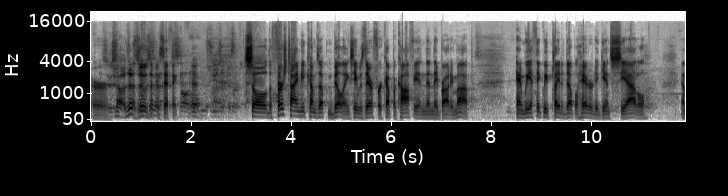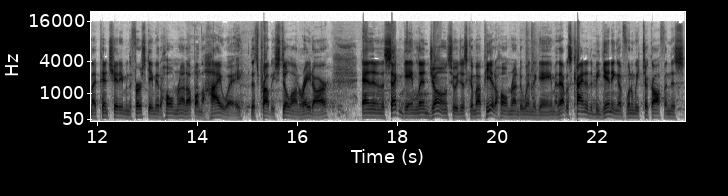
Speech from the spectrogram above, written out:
or no, Azusa Pacific. Yeah. So the first time he comes up in Billings, he was there for a cup of coffee, and then they brought him up. And we, I think we played a doubleheader against Seattle, and I pinch hit him in the first game. He had a home run up on the highway that's probably still on radar. And then in the second game, Lynn Jones, who had just come up, he had a home run to win the game. And that was kind of the beginning of when we took off in this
